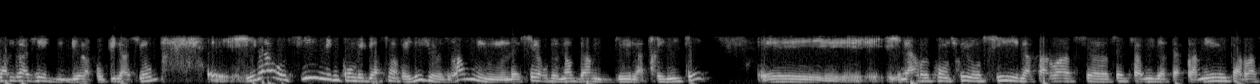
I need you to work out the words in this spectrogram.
engagés de la population. il a aussi une congrégation religieuse, les sœurs de Notre-Dame de la Trinité, et il a reconstruit aussi la paroisse de famille, une paroisse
